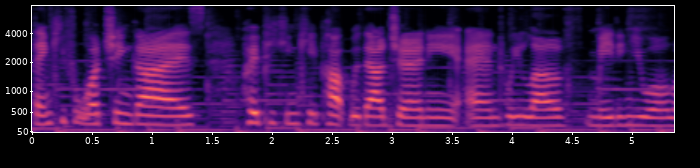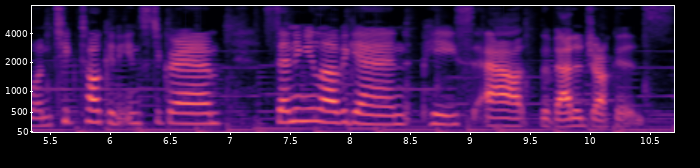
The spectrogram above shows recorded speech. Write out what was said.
Thank you for watching, guys. Hope you can keep up with our journey. And we love meeting you all on TikTok and Instagram. Sending you love again. Peace out, the Vatadrokas.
